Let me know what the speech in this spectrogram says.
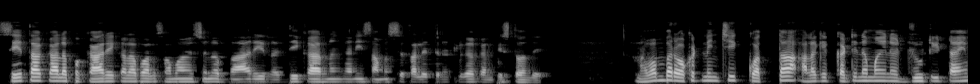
శీతాకాలపు కార్యకలాపాల సమావేశంలో భారీ రద్దీ కారణంగానే సమస్య తలెత్తినట్లుగా కనిపిస్తోంది. నవంబర్ ఒకటి నుంచి కొత్త అలాగే కఠినమైన డ్యూటీ టైం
